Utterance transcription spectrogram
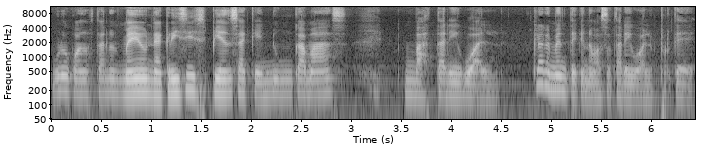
Uno cuando está en medio de una crisis piensa que nunca más va a estar igual. Claramente que no vas a estar igual, porque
